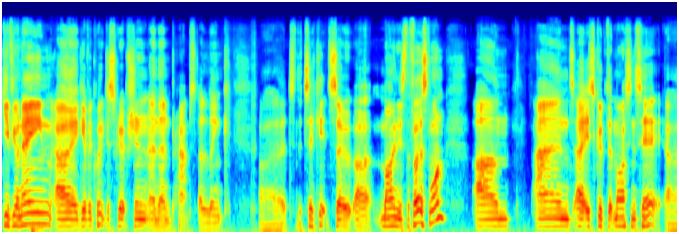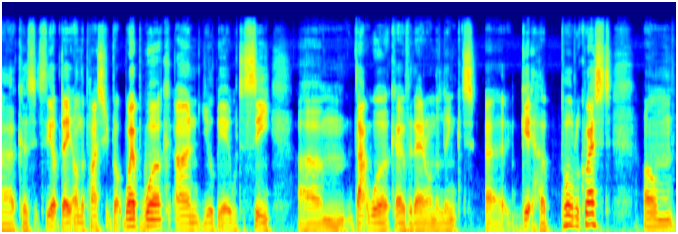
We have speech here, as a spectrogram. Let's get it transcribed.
give your name, uh, give a quick description, and then perhaps a link to the ticket. So mine is the first one. Um, and uh, it's good that Martin's here because it's the update on the PyScript.web work, and you'll be able to see um, that work over there on the linked uh, GitHub pull request. Um,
